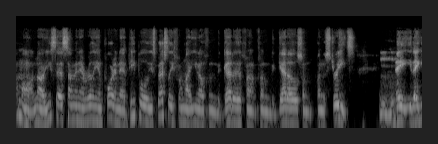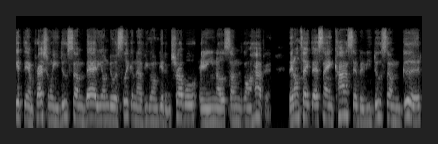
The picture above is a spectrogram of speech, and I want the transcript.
Come on, no, you said something that really important that people, especially from like you know from the gutter, from from the ghettos, from from the streets, mm-hmm. they they get the impression when you do something bad, you don't do it slick enough, you're gonna get in trouble, and you know something's gonna happen. They don't take that same concept. If you do something good,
